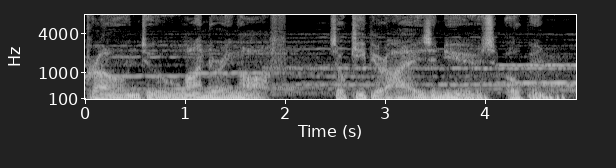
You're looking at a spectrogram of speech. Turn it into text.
prone to wandering off. So keep your eyes and ears open.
